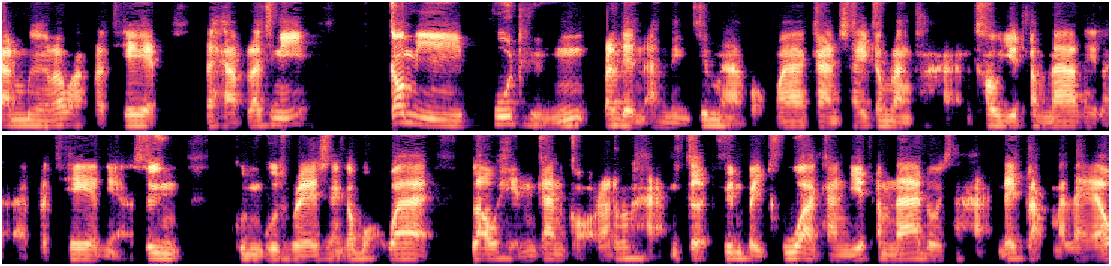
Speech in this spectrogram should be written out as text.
การเมืองระหว่างประเทศนะครับ และทีนี้ก็มีพูดถึงประเด็นอันหนึ่งขึ้นมาบอกว่าการใช้กำลังทหารเข้ายึดอำนาจในหลาย ๆประเทศเนี่ยซึ่งคุณกูเทเรสเนี่ยก็บอกว่าเราเห็นการก่อรัฐประหารเกิดขึ้นไปทั่วการยึดอำนาจโดยทหารได้กลับมาแล้ว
